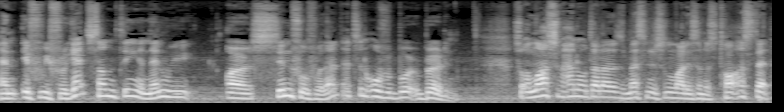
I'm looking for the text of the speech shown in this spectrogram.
And if we forget something and then we are sinful for that, that's an overburden. So Allah subhanahu wa ta'ala's Messenger has taught us that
